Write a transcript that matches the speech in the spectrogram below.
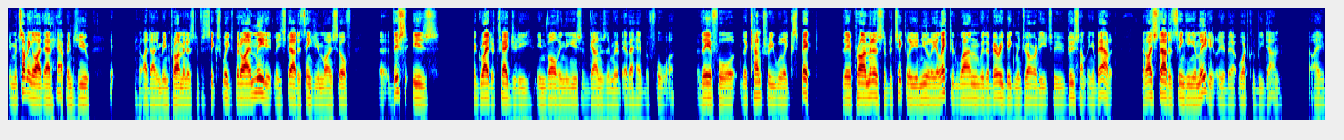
When something like that happened, you I'd only been Prime Minister for six weeks, but I immediately started thinking to myself, uh, this is a greater tragedy involving the use of guns than we've ever had before. Therefore, the country will expect their Prime Minister, particularly a newly elected one with a very big majority, to do something about it. And I started thinking immediately about what could be done. I,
